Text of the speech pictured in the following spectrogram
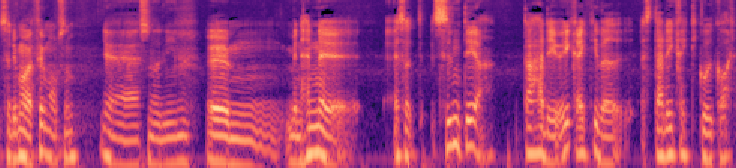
Så det må være fem år siden. Ja, sådan noget lignende. Øhm, men han, øh, altså siden der, der har det jo ikke rigtig været, altså der er det ikke rigtig gået godt.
